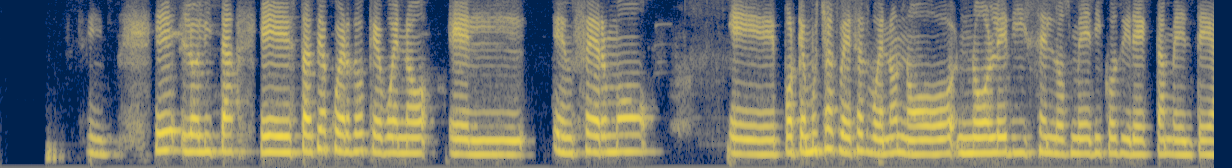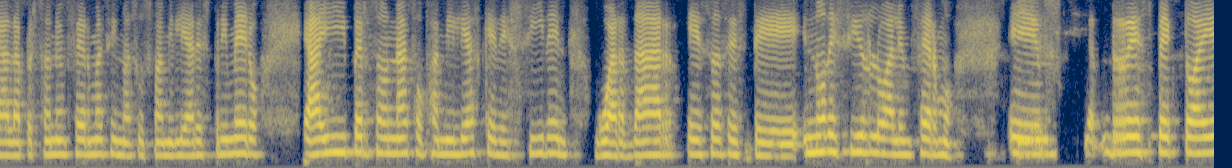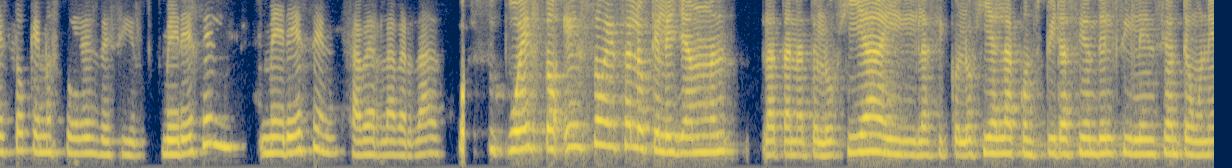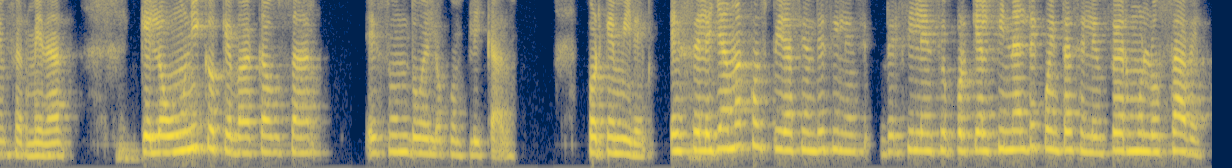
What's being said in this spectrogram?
Sí. Eh, Lolita, eh, ¿estás de acuerdo que, bueno, el enfermo, eh, porque muchas veces, bueno, no, no le dicen los médicos directamente a la persona enferma, sino a sus familiares primero. Hay personas o familias que deciden guardar esas, este, no decirlo al enfermo. Respecto a esto, ¿qué nos puedes decir? ¿Merecen merecen saber la verdad. Por supuesto, eso es a lo que le llaman la tanatología y la psicología, la conspiración del silencio ante una enfermedad, que lo único que va a causar es un duelo complicado. Porque miren, se le llama conspiración del silencio porque al final de cuentas el enfermo lo sabe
